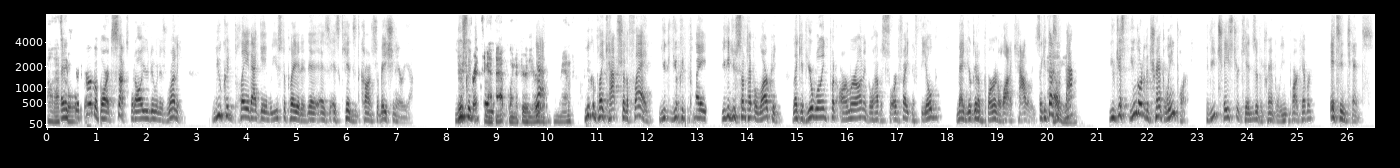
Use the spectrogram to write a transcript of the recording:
oh, that's and cool. if you're an herbivore, it sucks, but all you're doing is running. You could play that game. We used to play it eh, as as kids at the conservation area. You're You could sprinting at that point if you're the Yeah. herbivore, man. You could play capture the flag. You you could play. You could do some type of LARPing. Like if you're willing to put armor on and go have a sword fight in the field, man, you're going to burn a lot of calories. Like it doesn't yeah. matter. You just you can go to the trampoline park. Have you chased your kids at a trampoline park ever? It's intense.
